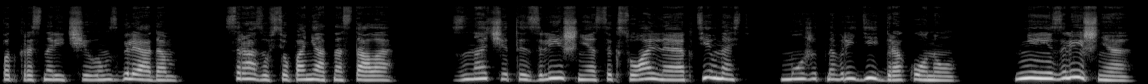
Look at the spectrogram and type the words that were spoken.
под красноречивым взглядом. Сразу все понятно стало. Значит, излишняя сексуальная активность может навредить дракону. Не излишняя,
